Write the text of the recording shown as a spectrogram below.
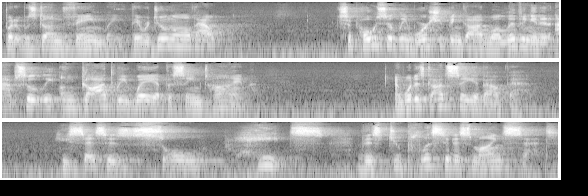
But it was done vainly. They were doing all that, supposedly worshiping God while living in an absolutely ungodly way at the same time. And what does God say about that? He says his soul hates this duplicitous mindset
